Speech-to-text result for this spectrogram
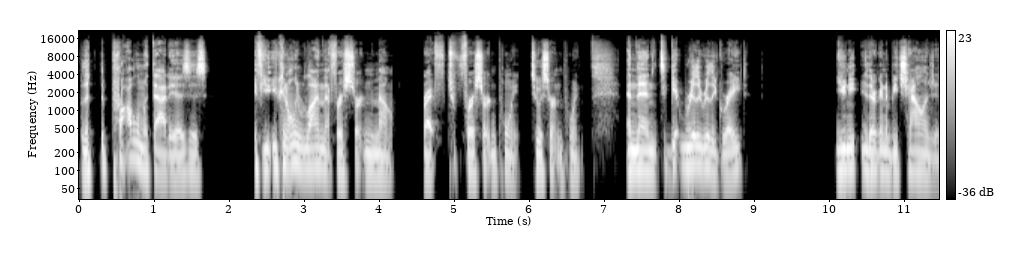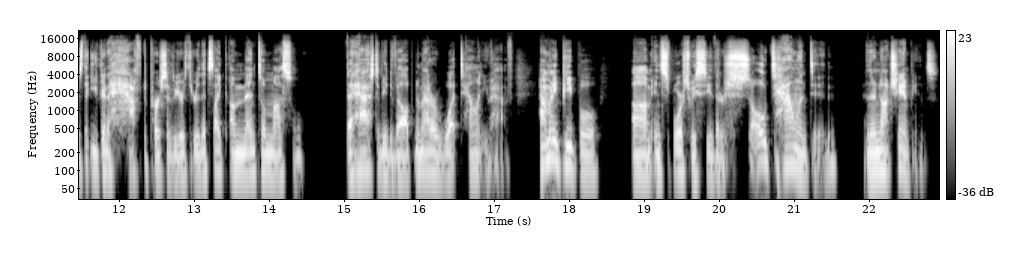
But the, the problem with that is, is if you, you can only rely on that for a certain amount, right? For, for a certain point, to a certain point. And then to get really, really great, you need there are going to be challenges that you're going to have to persevere through that's like a mental muscle that has to be developed no matter what talent you have how many people um, in sports we see that are so talented and they're not champions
